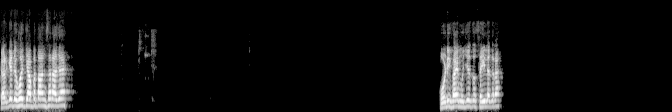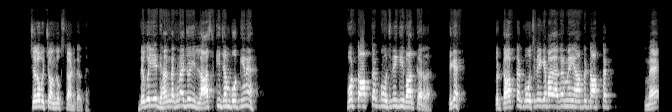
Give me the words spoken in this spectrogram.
करके देखो क्या पता आंसर आ जाए। फोर्टी फाइव मुझे तो सही लग रहा। चलो बच्चों, हम लोग स्टार्ट करते हैं। देखो ये ध्यान रखना, जो लास्ट की जंप होती है ना, वो टॉप तक पहुँचने की बात कर रहा है, ठीक है? तो टॉप तक पहुँचने के बाद अगर मैं यहाँ पे टॉप तक, मैं,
